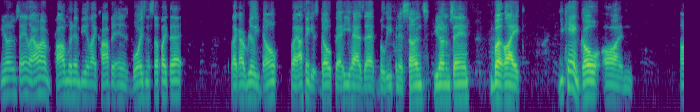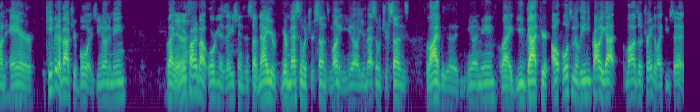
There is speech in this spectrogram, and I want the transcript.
You know what I'm saying? Like, I don't have a problem with him being like confident in his boys and stuff like that. Like, I really don't. Like, I think it's dope that he has that belief in his sons. You know what I'm saying? But like, you can't go on on air. Keep it about your boys. You know what I mean? Like Yeah. when you're talking about organizations and stuff, now you're you're messing with your son's money. You know, you're messing with your son's livelihood. You know what I mean? Like you got your ultimately, he probably got Lonzo traded, like you said.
